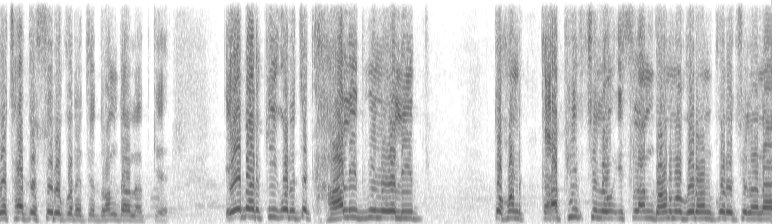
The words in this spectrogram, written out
গোছাতে শুরু করেছে ধন দৌলতকে। এবার কি করেছে? খালিদ বিন ওলিদ তখন কাফির ছিল, ইসলাম ধর্ম গ্রহণ করেছিল না।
